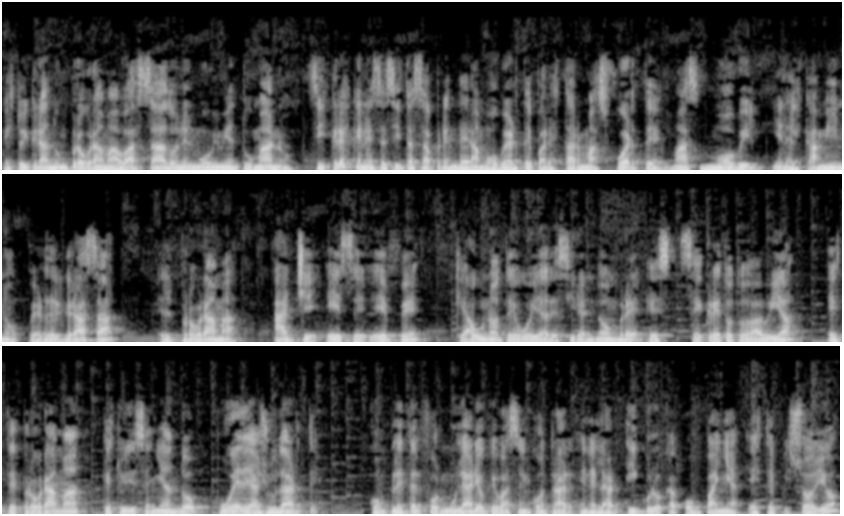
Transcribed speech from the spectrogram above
estoy creando un programa basado en el movimiento humano. Si crees que necesitas aprender a moverte para estar más fuerte, más móvil y en el camino perder grasa, el programa HSF, que aún no te voy a decir el nombre, es secreto todavía, este programa que estoy diseñando puede ayudarte. Completa el formulario que vas a encontrar en el artículo que acompaña este episodio,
